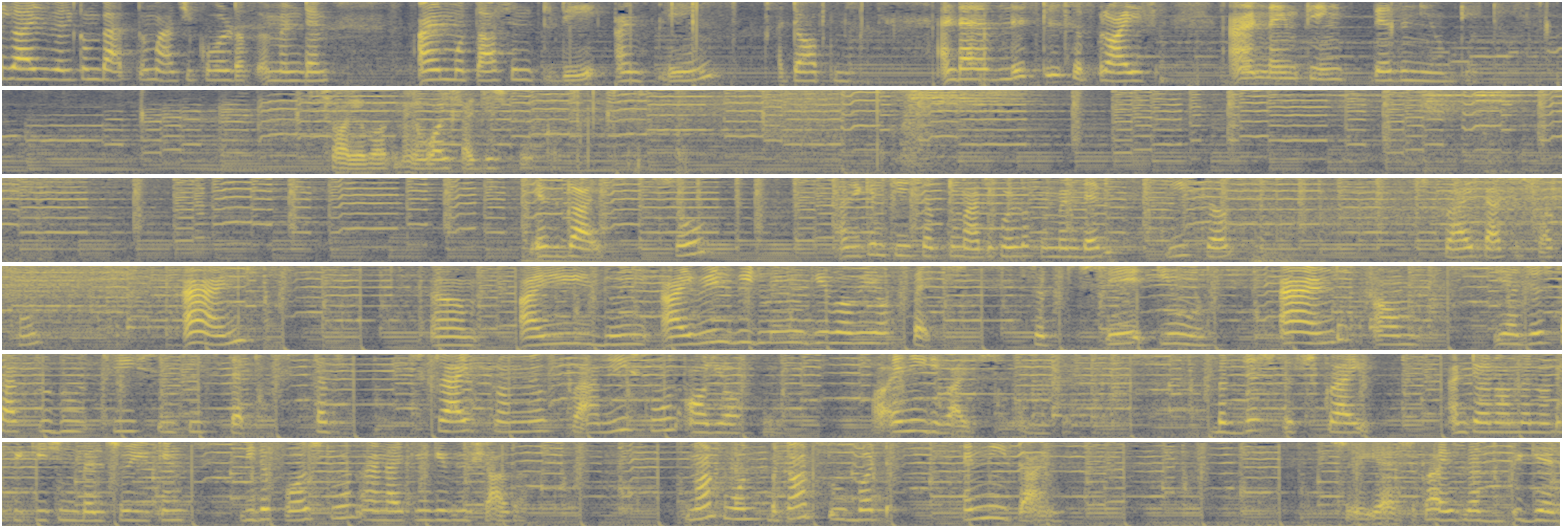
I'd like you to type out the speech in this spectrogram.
Hey guys, welcome back to Magic World of M&M. I'm Mutasin. Today I'm playing Adopt Me, and I have little surprise, and I think there's a new update. Sorry about my voice. I just woke up. Yes, guys. So as you can see, sub to Magic World of Women Dead. Please sub, subscribe. That's a short form. And um, I doing I will be doing a giveaway of pets. So stay tuned. And um, you just have to do three simple steps. Subscribe from your family's phone or your phone or any device. But just subscribe and turn on the notification bell so you can be the first one and I can give you shout out. Not one, but not two, but anytime. So yes, guys, let's begin.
